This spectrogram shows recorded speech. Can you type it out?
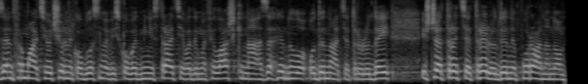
За інформацією очільника обласної військової адміністрації Вадима Філашкіна, загинуло 11 людей і ще 33 людини поранено.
